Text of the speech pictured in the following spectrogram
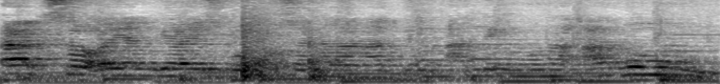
At so, ayan guys, buksan na natin ating mga album.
